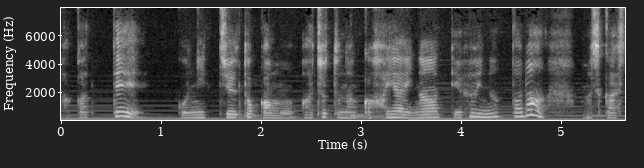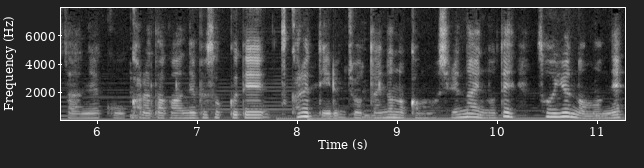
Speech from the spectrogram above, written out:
測ってこう日中とかもあちょっとなんか早いなっていう風になったらもしかしたらねこう体が寝不足で疲れている状態なのかもしれないのでそういうのもね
